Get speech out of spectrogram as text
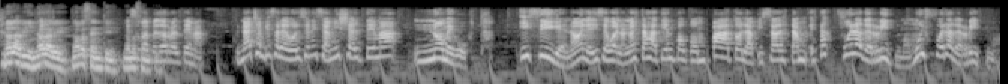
No la vi, no la vi, no lo sentí. No es súper pedorro el tema. Nacha empieza la devolución y dice, a mí ya el tema no me gusta. Y sigue, ¿no? Le dice, bueno, no estás a tiempo con Pato, la pisada está... Estás fuera de ritmo, muy fuera de ritmo.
